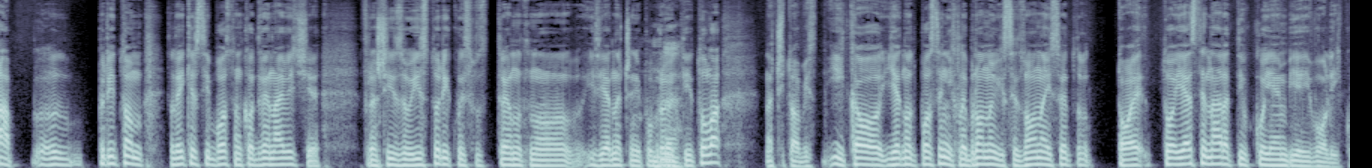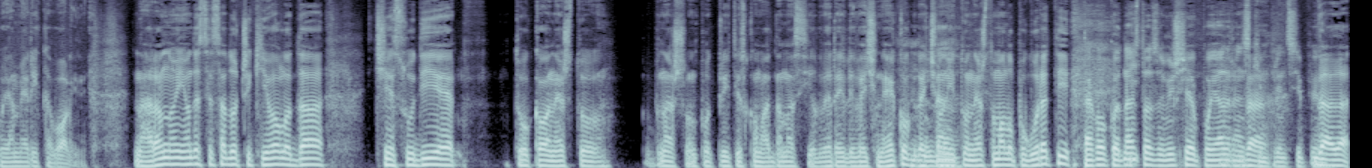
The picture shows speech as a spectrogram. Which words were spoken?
a e, pritom Lakers i Boston kao dve najveće franšize u istoriji koji su trenutno izjednačeni po broju da. titula, znači to bi i kao jedna od poslednjih Lebronovih sezona i sve to To, je, to jeste narativ koji NBA voli, koji Amerika voli. Naravno, i onda se sad očekivalo da će sudije to kao nešto naš on pod pritiskom Adama Silvera ili već nekog, da će da. oni tu nešto malo pogurati. Tako kod nas to zamišljaju po jadranskim da, principima. Da, da.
